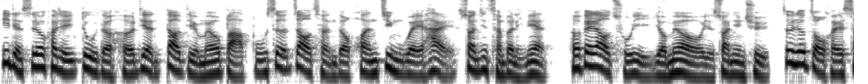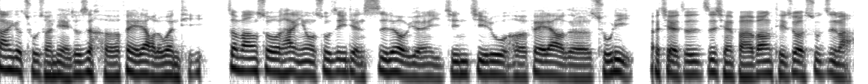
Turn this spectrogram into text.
一点四六块钱一度的核电到底有没有把辐射造成的环境危害算进成本里面？核废料处理有没有也算进去？这边就走回上一个储存点，就是核废料的问题。正方说他引用数字一点四六元已经计入核废料的处理，而且这是之前反方提出的数字嘛，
